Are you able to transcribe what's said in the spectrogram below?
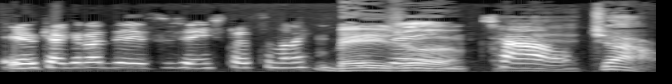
Eu que agradeço, gente. Até semana que Beijo. vem. Tchau. É, tchau.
